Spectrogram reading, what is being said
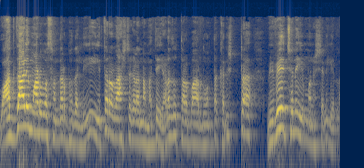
ವಾಗ್ದಾಳಿ ಮಾಡುವ ಸಂದರ್ಭದಲ್ಲಿ ಇತರ ರಾಷ್ಟ್ರಗಳನ್ನು ಮಧ್ಯೆ ಎಳೆದು ತರಬಾರದು ಅಂತ ಕನಿಷ್ಠ ವಿವೇಚನೆ ಈ ಮನುಷ್ಯನಿಗಿಲ್ಲ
